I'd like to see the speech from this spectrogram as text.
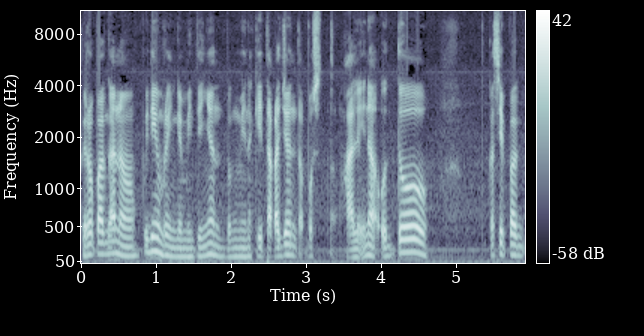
Pero pag ano, pwede mo rin gamitin yan. Pag may nakita ka dyan, tapos hali na, udto. Kasi pag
